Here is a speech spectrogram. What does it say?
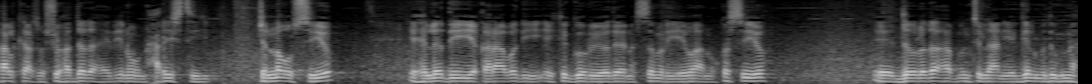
halkaasoo shuhadada ahayd inuu naxariistii janno uu siiyo eheladii iyo qaraabadii ay ka geeriyoodeen samir iyo imaan uu ka siiyo dowladaha puntland iyo galmudugna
